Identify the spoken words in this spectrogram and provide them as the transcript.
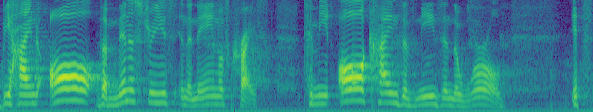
behind all the ministries in the name of Christ to meet all kinds of needs in the world, it's,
